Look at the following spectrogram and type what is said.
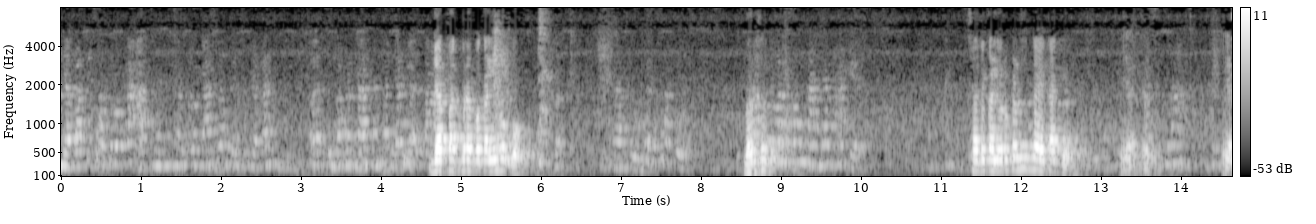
mendapati satu rakaat satu rakaat saja sedangkan eh, jumlah rakaatnya saja nggak tahu Dapat berapa kali satu baru satu Baru satu. kali rukuk langsung akhir. Ya, ya.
